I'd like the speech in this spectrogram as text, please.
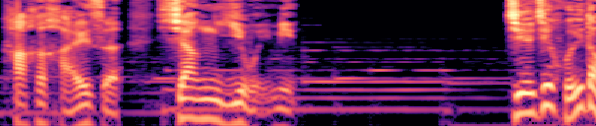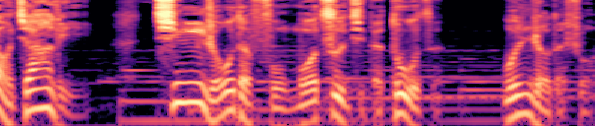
他和孩子相依为命。姐姐回到家里，轻柔的抚摸自己的肚子，温柔的说：“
